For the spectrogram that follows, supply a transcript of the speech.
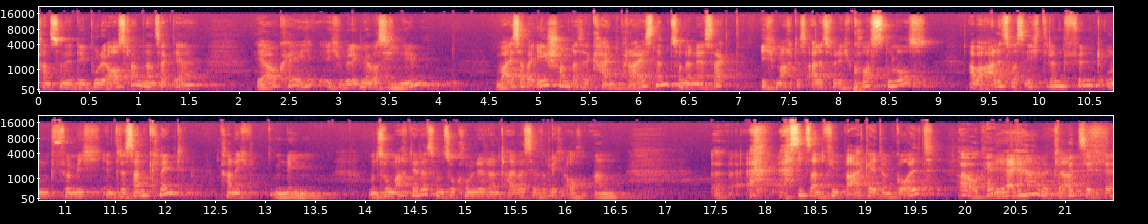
kannst du mir die Bude ausräumen? Dann sagt er, ja, okay, ich, ich überlege mir, was ich nehme, weiß aber eh schon, dass er keinen Preis nimmt, sondern er sagt, ich mache das alles für dich kostenlos, aber alles, was ich drin finde und für mich interessant klingt, kann ich nehmen. Und so macht er das und so kommt er dann teilweise wirklich auch an äh, erstens an viel Bargeld und Gold. Ah, okay. Ja, ja, klar. Witzig, ja.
